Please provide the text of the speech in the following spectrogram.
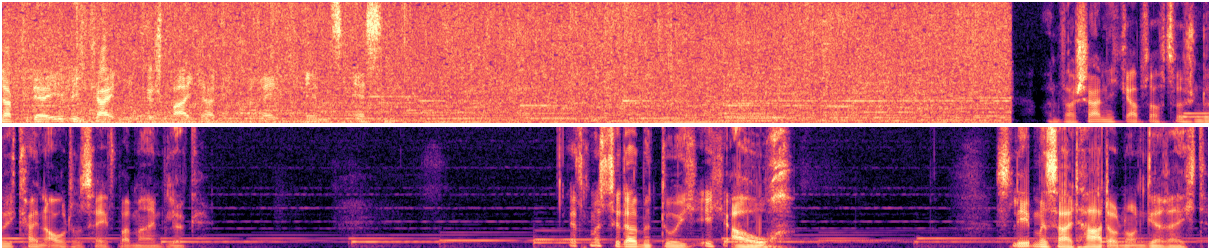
Ich habe wieder Ewigkeiten nicht gespeichert. Ich renn ins Essen. Und wahrscheinlich gab es auch zwischendurch kein Autosave bei meinem Glück. Jetzt müsst ihr damit durch. Ich auch. Das Leben ist halt hart und ungerecht.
